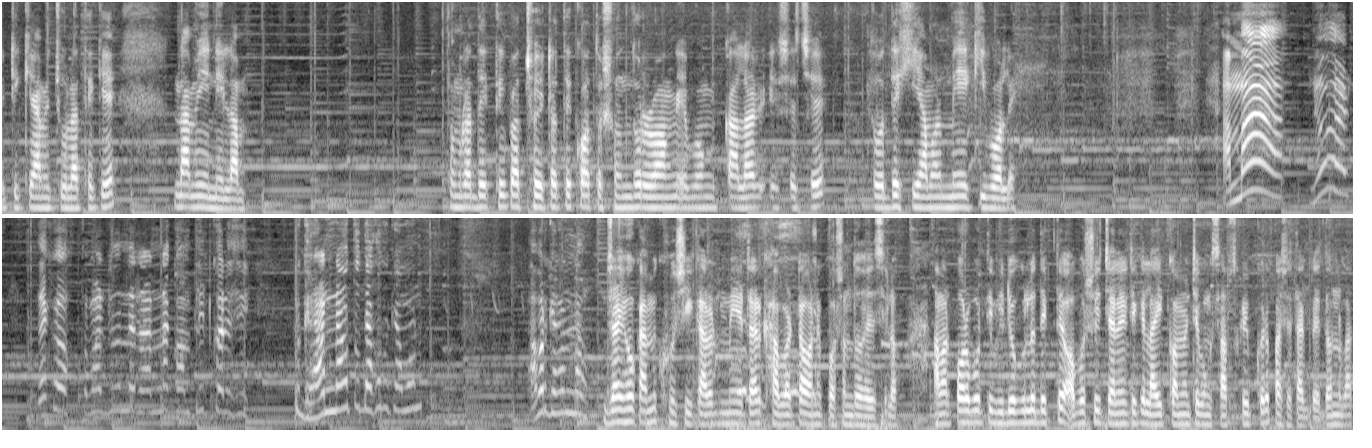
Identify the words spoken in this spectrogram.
এটিকে আমি চুলা থেকে নামিয়ে নিলাম। তোমরা দেখতেই পাচ্ছ এটাতে কত সুন্দর রং এবং কালার এসেছে। তো দেখি আমার মেয়ে কি বলে। আম্মা নূর দেখো তোমার জন্য রান্না কমপ্লিট করেছি। ঘ্রাণ নাও তো দেখো তো কেমন। যাই হোক, আমি খুশি, কারণ মেয়েটার খাবারটা অনেক পছন্দ হয়েছিল। আমার পরবর্তী ভিডিওগুলো দেখতে অবশ্যই চ্যানেলটিকে লাইক কমেন্ট এবং সাবস্ক্রাইব করে পাশে থাকবে। ধন্যবাদ।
